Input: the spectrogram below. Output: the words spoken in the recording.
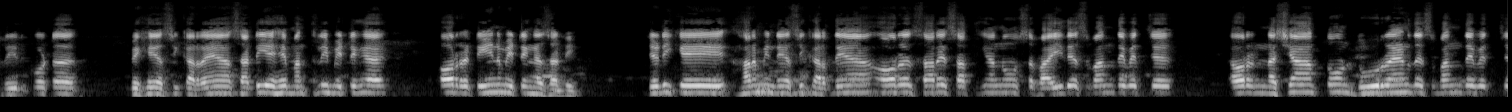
Faridkot ਵਿਖੇ ਅਸੀਂ ਕਰ ਰਹੇ ਹਾਂ। ਸਾਡੀ ਇਹ ਮੰਥਲੀ ਮੀਟਿੰਗ ਹੈ ਔਰ ਰੁਟੀਨ ਮੀਟਿੰਗ ਹੈ ਸਾਡੀ, ਜਿਹੜੀ ਕਿ ਹਰ ਮਹੀਨੇ ਅਸੀਂ ਕਰਦੇ ਹਾਂ ਔਰ ਸਾਰੇ ਸਾਥੀਆਂ ਨੂੰ ਸਫ਼ਾਈ ਦੇ ਸੰਬੰਧ ਦੇ ਵਿੱਚ ਔਰ ਨਸ਼ਿਆਂ ਤੋਂ ਦੂਰ ਰਹਿਣ ਦੇ ਸੰਬੰਧ ਦੇ ਵਿੱਚ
